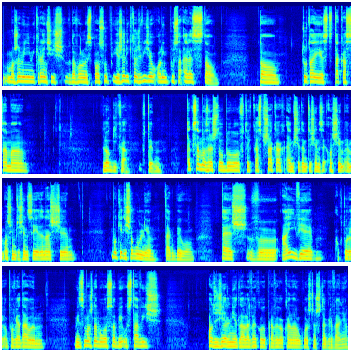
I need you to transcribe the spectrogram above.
Możemy nimi kręcić w dowolny sposób. Jeżeli ktoś widział Olympusa LS100, to tutaj jest taka sama logika w tym. Tak samo zresztą było w tych Kasprzakach M7008, M8011, bo kiedyś ogólnie tak było. Też w AIWie, o której opowiadałem, więc można było sobie ustawić oddzielnie dla lewego i prawego kanału głośność nagrywania.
